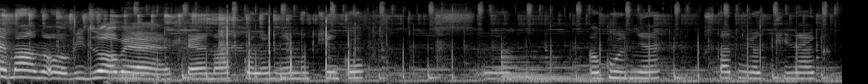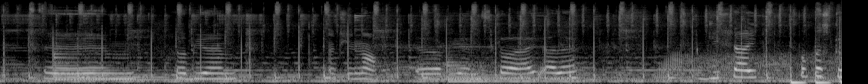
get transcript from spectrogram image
Siemano widzowie! Siema w kolejnym odcinku. Ym, ogólnie ostatni odcinek ym, robiłem, znaczy no, robiłem wczoraj, ale dzisiaj po prostu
